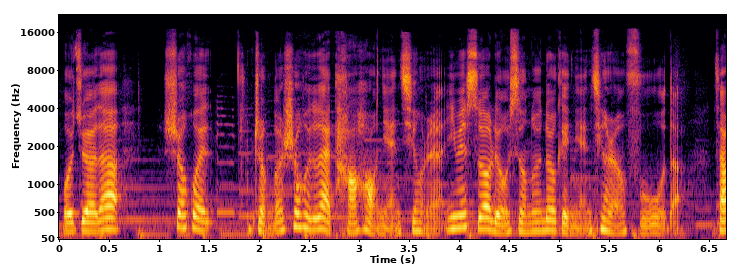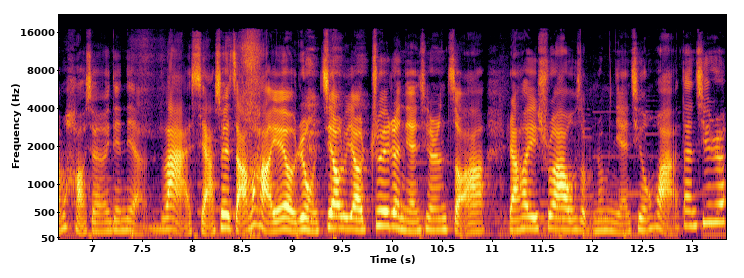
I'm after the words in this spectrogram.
我觉得社会整个社会都在讨好年轻人，因为所有流行的东西都是给年轻人服务的。咱们好像有一点点落下，所以咱们好像也有这种焦虑，要追着年轻人走啊。然后一说啊，我怎么这么年轻化？但其实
